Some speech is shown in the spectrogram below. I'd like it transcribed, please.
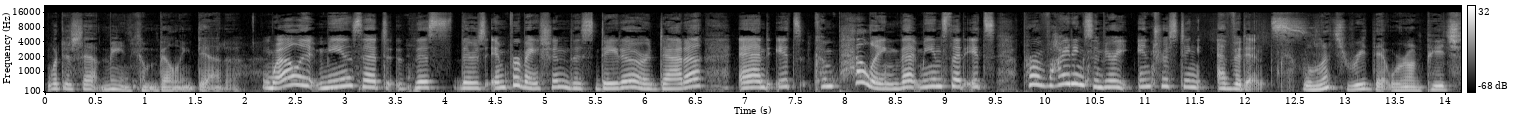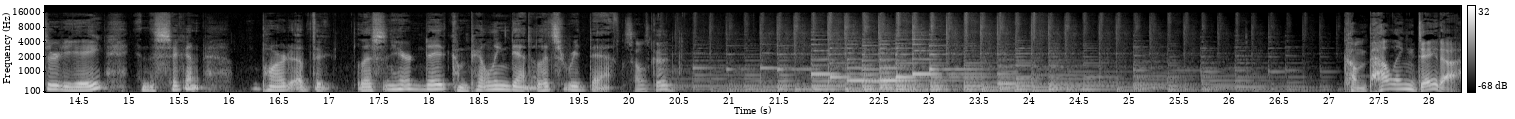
what does that mean, compelling data? Well, it means that this there's information, this data or data, and it's compelling. That means that it's providing some very interesting evidence. Well, let's read that. We're on page 38 in the second part of the lesson here today, compelling data. Let's read that. Sounds good. Compelling data.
